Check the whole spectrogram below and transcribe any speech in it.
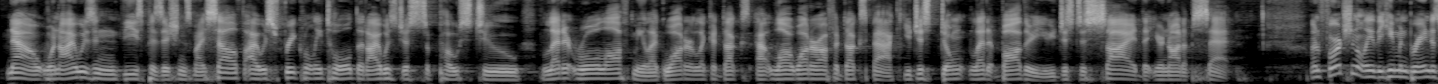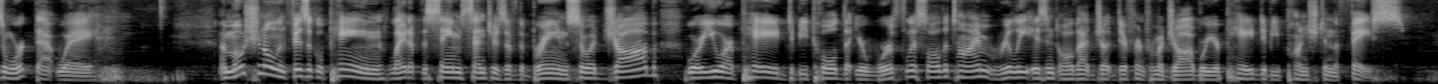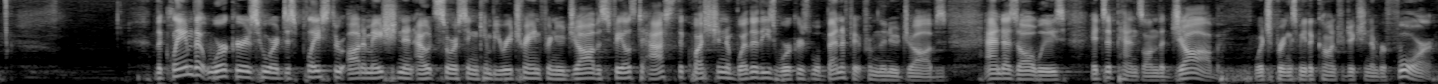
Now, when I was in these positions myself, I was frequently told that I was just supposed to let it roll off me like water like a duck's uh, water off a duck's back. You just don't let it bother you. You just decide that you're not upset. Unfortunately, the human brain doesn't work that way. Emotional and physical pain light up the same centers of the brain, so a job where you are paid to be told that you're worthless all the time really isn't all that different from a job where you're paid to be punched in the face. The claim that workers who are displaced through automation and outsourcing can be retrained for new jobs fails to ask the question of whether these workers will benefit from the new jobs. And as always, it depends on the job, which brings me to contradiction number four.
